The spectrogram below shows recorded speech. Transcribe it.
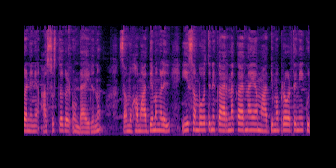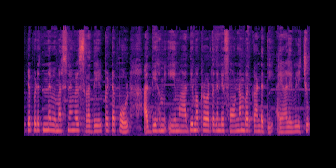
കണ്ണിന് അസ്വസ്ഥതകൾ ഉണ്ടായിരുന്നു. സമൂഹമാധ്യമങ്ങളിൽ ഈ സംഭവത്തിന് കാരണക്കാരനായ മാധ്യമപ്രവർത്തകനെ കുറ്റപ്പെടുത്തുന്ന വിമർശനങ്ങൾ ശ്രദ്ധയിൽപ്പെട്ടപ്പോൾ അദ്ദേഹം ഈ മാധ്യമപ്രവർത്തകന്റെ ഫോൺ നമ്പർ കണ്ടെത്തി അയാളെ വിളിച്ചു.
